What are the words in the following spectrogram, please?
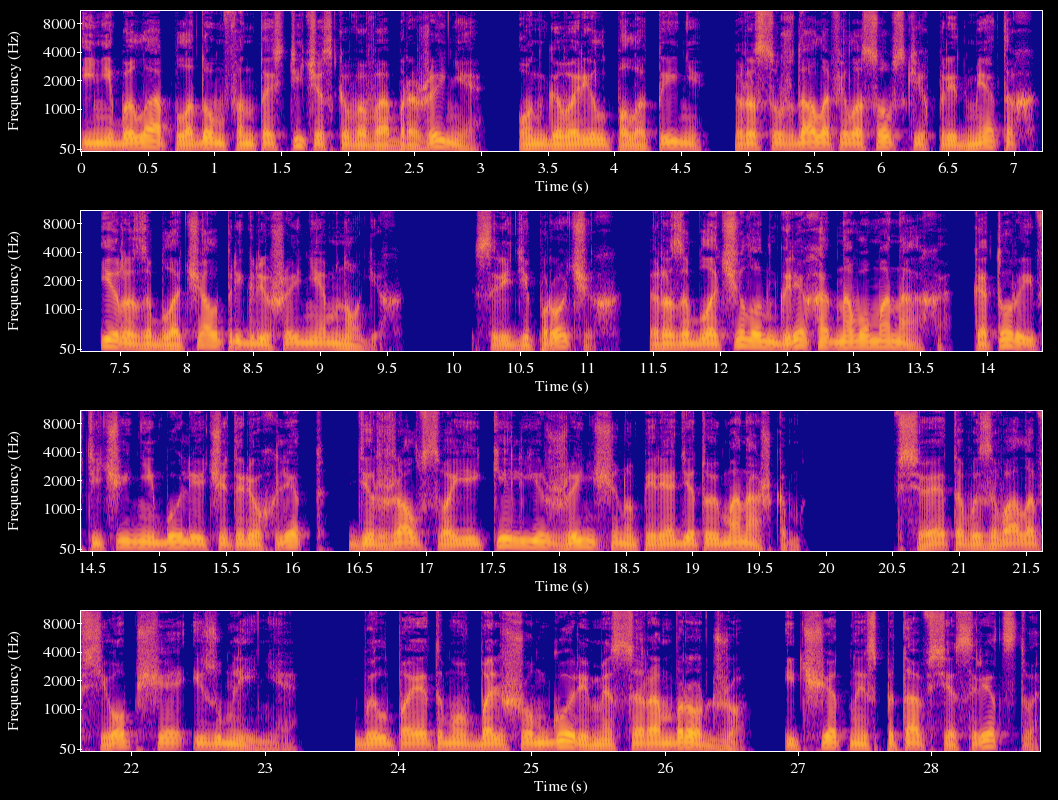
и не была плодом фантастического воображения, он говорил по-латыни, рассуждал о философских предметах и разоблачал прегрешения многих. Среди прочих, разоблачил он грех одного монаха, который в течение более четырех лет держал в своей келье женщину, переодетую монашком. Все это вызывало всеобщее изумление. Был поэтому в большом горе мессер Амброджо, и, тщетно испытав все средства,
